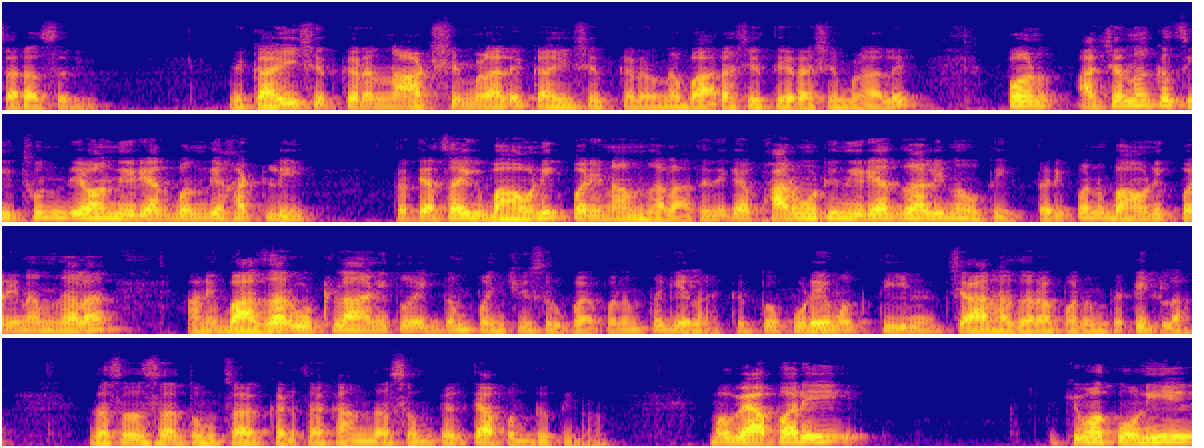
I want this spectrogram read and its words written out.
सरासरी. म्हणजे काही शेतकऱ्यांना आठशे मिळाले काही शेतकऱ्यांना बाराशे तेराशे मिळाले. पण अचानकच इथून जेव्हा निर्यात बंदी हटली तर त्याचा एक भावनिक परिणाम झाला. तर ते काय फार मोठी निर्यात झाली नव्हती तरी पण भावनिक परिणाम झाला आणि बाजार उठला आणि तो एकदम पंचवीस रुपयापर्यंत गेला. तर तो पुढे मग तीन चार हजारापर्यंत टिकला. जसं जसा तुमचा कडचा कांदा संपेल त्या पद्धतीनं. मग व्यापारी किंवा कोणी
